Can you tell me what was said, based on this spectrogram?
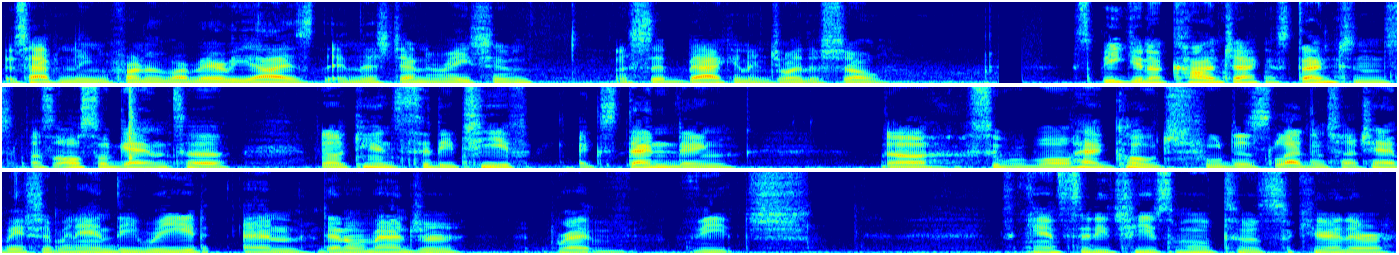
is happening in front of our very eyes in this generation. Let's sit back and enjoy the show. Speaking of contract extensions, let's also get into the Kansas City Chief extending the Super Bowl head coach who just led them to a championship in Andy Reid and general manager Brett Veach. The Kansas City Chiefs moved to secure their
